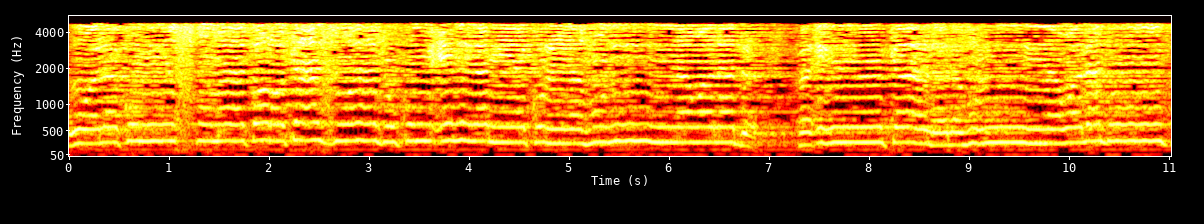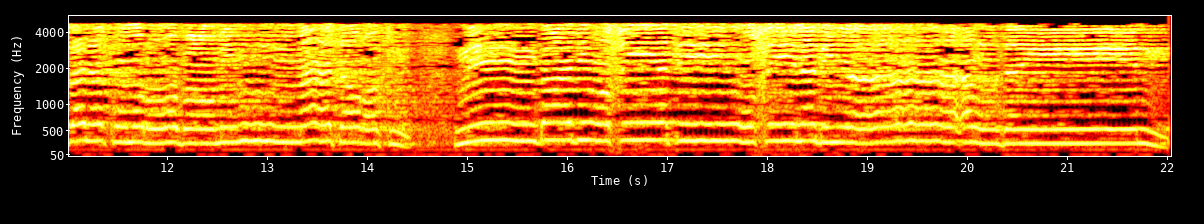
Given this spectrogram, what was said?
ولكم نصف ما ترك أزواجكم إن لم يكن لهن ولد فإن كان لهن ولد فلكم الربع مما تركوا من بعد وصية يوصين بها أو دين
